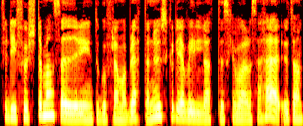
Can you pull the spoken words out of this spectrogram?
För det första man säger är inte att gå fram och berätta, nu skulle jag vilja att det ska vara så här, utan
